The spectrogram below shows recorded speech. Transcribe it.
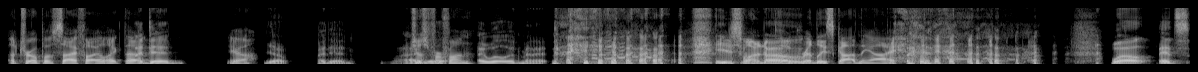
a trope of sci-fi like that? I did. Yeah, Yep. I did. I just for fun. I will admit it. you just wanted to poke Um, Ridley Scott in the eye. well, it's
